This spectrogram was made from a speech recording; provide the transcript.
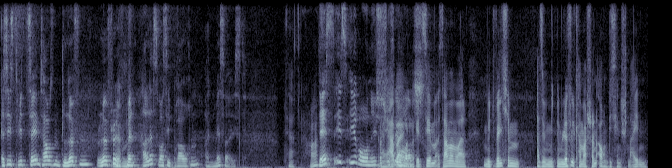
Es ist wie 10.000 Löffel, Löffel, Löffel. wenn alles, was sie brauchen, ein Messer ist. Tja. Das ist ironisch. Das Ja, ist aber ironisch. jetzt sehen sagen wir mal, mit welchem, also mit einem Löffel kann man schon auch ein bisschen schneiden.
